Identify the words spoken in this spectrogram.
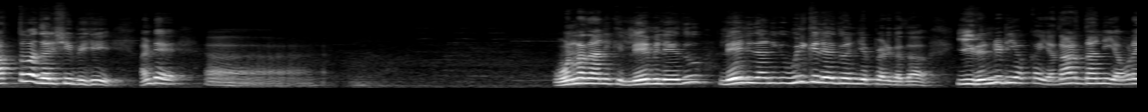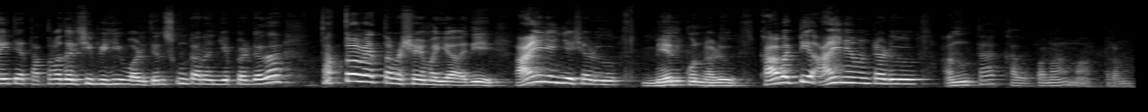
తత్వదర్శిభి. అంటే ఉన్నదానికి లేమి లేదు లేనిదానికి ఉనికి లేదు అని చెప్పాడు కదా. ఈ రెండిటి యొక్క యథార్థాన్ని ఎవరైతే తత్వదర్శిభి వాళ్ళు తెలుసుకుంటారని చెప్పాడు కదా తత్వవేత్త విషయమయ్యా అది. ఆయన ఏం చేశాడు? మేల్కొన్నాడు. కాబట్టి ఆయన ఏమంటాడు? అంతా కల్పన మాత్రం.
